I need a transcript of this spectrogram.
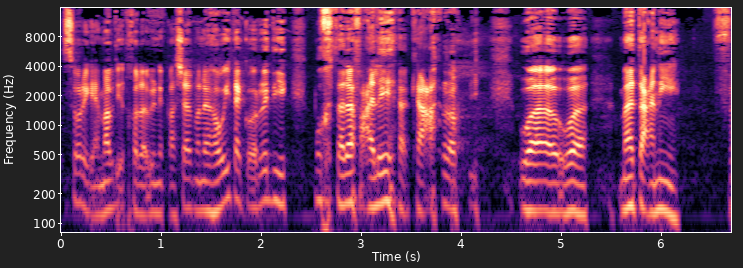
سوري يعني ما بدي أدخل بنقاشات ما هويتك already مختلف عليها كعربي. وما تعنيه. ف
